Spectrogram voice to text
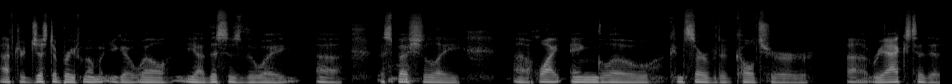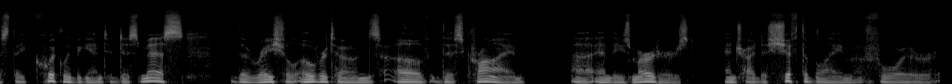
after just a brief moment, you go, well, yeah, this is the way, uh, especially uh, white Anglo conservative culture uh, reacts to this. They quickly begin to dismiss the racial overtones of this crime uh, and these murders and tried to shift the blame for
